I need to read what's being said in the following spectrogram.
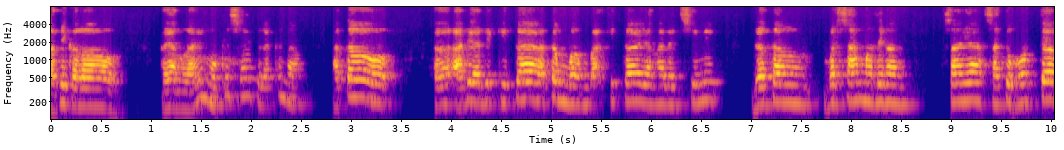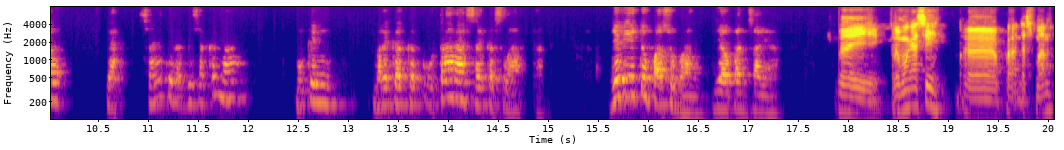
Tapi kalau yang lain mungkin saya tidak kenal. Atau adik-adik kita atau mbak-mbak kita yang ada di sini datang bersama dengan saya satu hotel, ya saya tidak bisa kenal. Mungkin mereka ke utara, saya ke selatan. Jadi itu Pak Subhan, jawaban saya. Baik, terima kasih uh, Pak Dasman.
